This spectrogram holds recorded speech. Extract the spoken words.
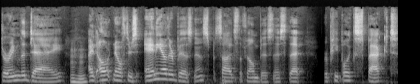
during the day. Mhm. I don't know if there's any other business besides the film business that where people expect,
